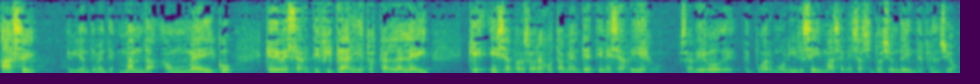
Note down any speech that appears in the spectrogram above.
ACE, evidentemente, manda a un médico que debe certificar, y esto está en la ley, que esa persona justamente tiene ese riesgo, ese riesgo de, de poder morirse y más en esa situación de indefensión.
